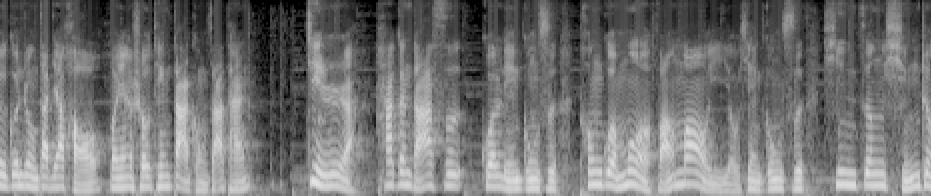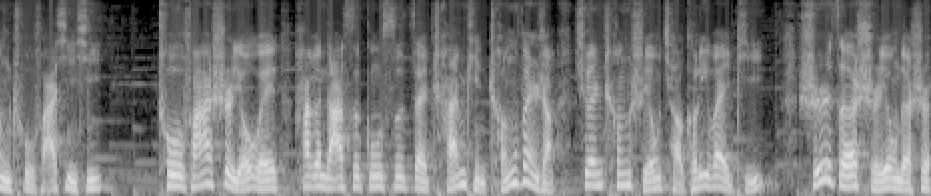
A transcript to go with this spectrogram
位观众，大家好，欢迎收听大孔杂谈。近日啊，哈根达斯关联公司通过磨坊贸易有限公司新增行政处罚信息，处罚事由为哈根达斯公司在产品成分上宣称使用巧克力外皮，实则使用的是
